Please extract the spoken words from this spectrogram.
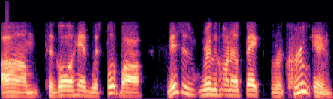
um, to go ahead with football, this is really going to affect recruiting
